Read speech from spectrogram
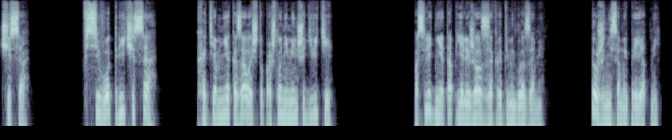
часа. Всего три часа. Хотя мне казалось, что прошло не меньше девяти. Последний этап я лежал с закрытыми глазами. Тоже не самый приятный.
